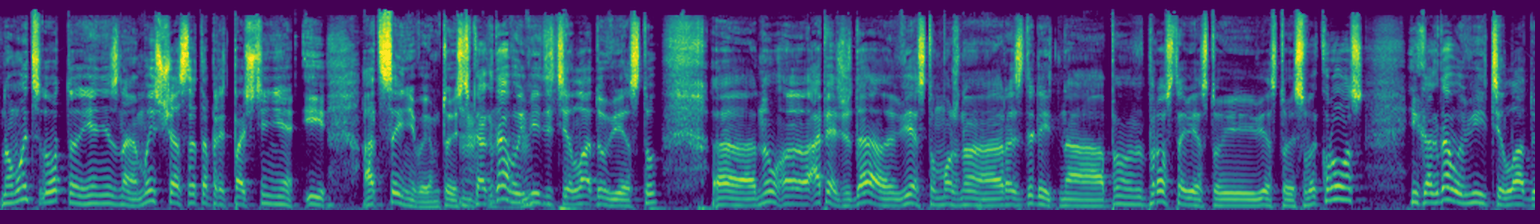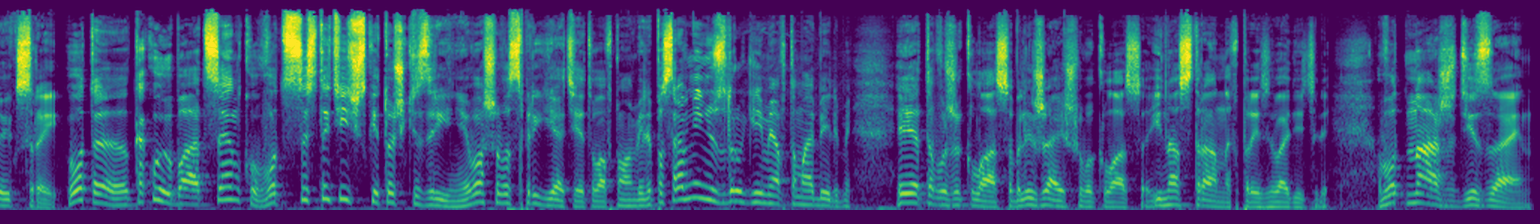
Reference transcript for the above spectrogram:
Но мы, вот, я не знаю, мы сейчас это предпочтение и оцениваем. То есть, когда вы видите «Ладу Весту», э, ну, э, опять же, да, Весту можно разделить на просто Весту и Весту СВ Кросс, и когда вы видите «Ладу X-Ray». Вот э, какую бы оценку, вот с эстетической точки зрения, ваше восприятие этого автомобиля по сравнению с другими автомобилями этого же класса, ближайшего класса, иностранных производителей. Вот наш дизайн.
